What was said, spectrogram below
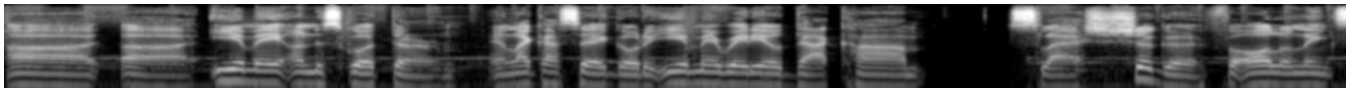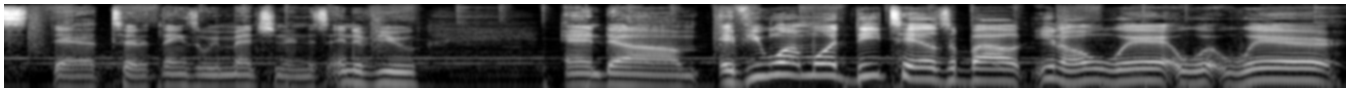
uh, uh, EMA underscore Therm, and like I said, go to emaradio.com slash sugar for all the links there to the things that we mentioned in this interview. And um, if you want more details about, you know, where where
